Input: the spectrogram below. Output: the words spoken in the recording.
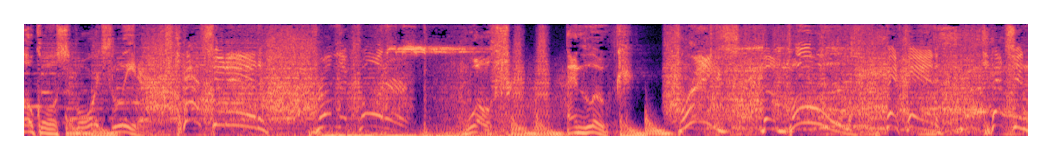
local sports leader. Cash it in from the corner. Wolf and Luke. Brings the boom and catching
